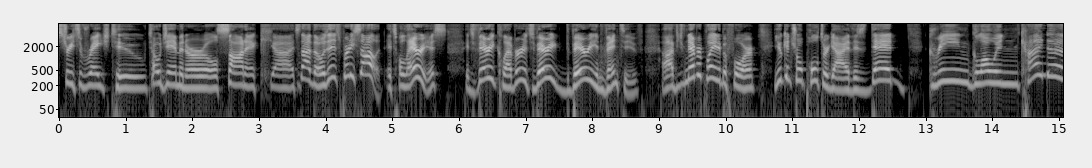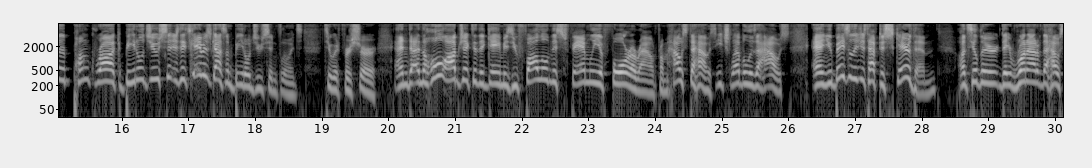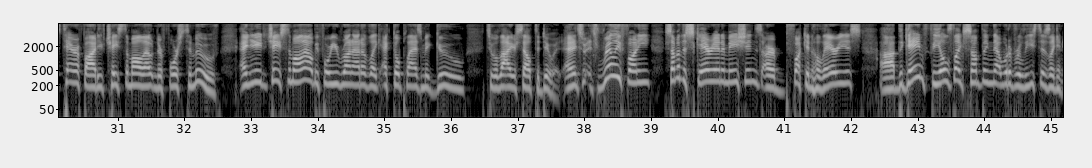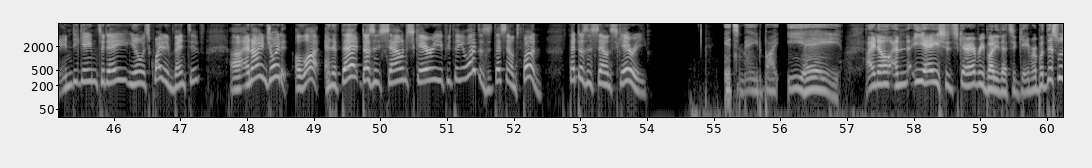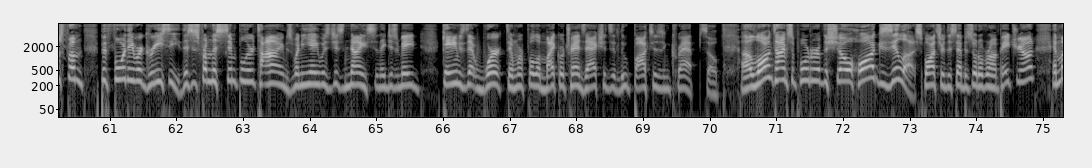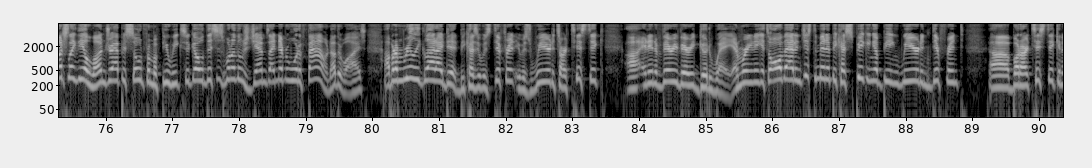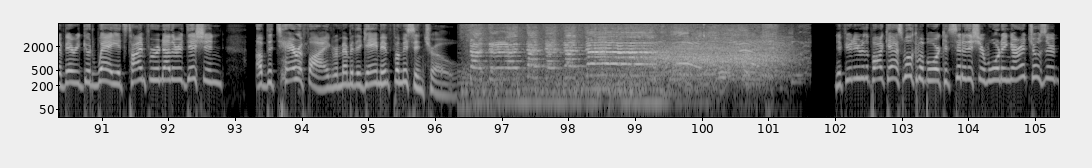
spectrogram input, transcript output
Streets of Rage 2, ToeJam and Earl, Sonic. Uh, it's not those. It's pretty solid. It's hilarious. It's very clever. It's very, very inventive. Uh, if you've never played it before, you control Polterguy, this dead, green, glowing, kind of punk rock Beetlejuice. This game has got some Beetlejuice influence to it for sure. And, and the whole object of the game is you follow this family of four around from house to house. Each level is a house. And you basically just have to scare them until they they run out of the house terrified. You've chased them all out and they're forced to move. And you need to chase them all out before you run out of like ectoplasmic goo to allow yourself to do it. And it's it's really funny. Some of the scare animations are fucking hilarious. Uh, the game feels like something that would have released as like an indie game today. You know, it's quite inventive. Uh, and I enjoyed it a lot. And if that doesn't sound scary, if you're thinking, well, that, doesn't, that sounds fun, that doesn't sound scary. It's made by EA. I know, and EA should scare everybody that's a gamer, but this was from before they were greasy. This is from the simpler times when EA was just nice and they just made games that worked and were full of microtransactions and loot boxes and crap. So, a longtime supporter of the show, Hawgzilla, sponsored this episode over on Patreon. And much like the Alundra episode from a few weeks ago, this is one of those gems I never would have found otherwise. Uh, but I'm really glad I did because it was different, it was weird, it's artistic, uh, and in a very, very good way. And we're going to get to all that in just a minute because speaking of being weird and different, uh, but artistic in a very good way, it's time for another edition of the terrifying. Remember the Game? Infamous intro. Dun, dun, dun, if you're new to the podcast, welcome aboard. Consider this your warning. Our intros are,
